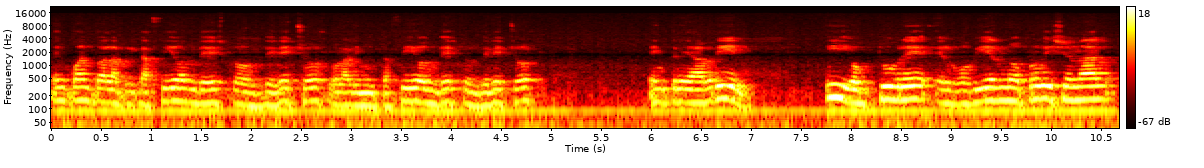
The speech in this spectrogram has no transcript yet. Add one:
en cuanto a la aplicación de estos derechos o la limitación de estos derechos. Entre abril y octubre el gobierno provisional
